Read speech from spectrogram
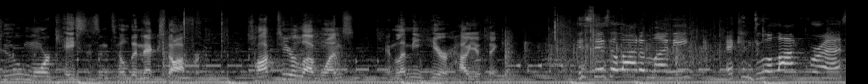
two more cases until the next offer. Talk to your loved ones and let me hear how you're thinking. This is a lot of money. It can do a lot for us.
